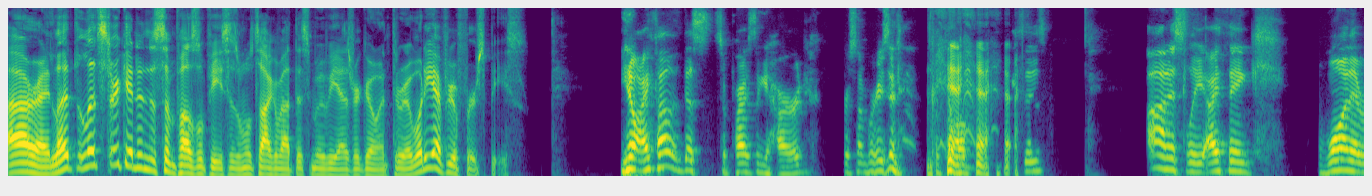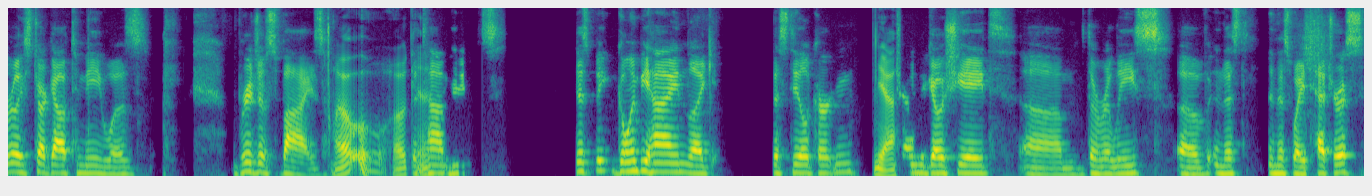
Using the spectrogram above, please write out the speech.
All right, let let's start getting into some puzzle pieces, and we'll talk about this movie as we're going through it. What do you have for your first piece? You know, I found this surprisingly hard for some reason. Honestly, I think one that really struck out to me was Bridge of Spies. Oh, okay. The Tom Hanks just be, going behind like the steel curtain. Yeah, trying to negotiate um, the release of in this in this way Tetris,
